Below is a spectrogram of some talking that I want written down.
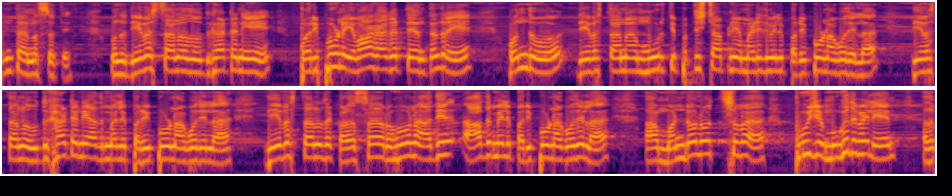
ಅಂತ ಅನ್ನಿಸುತ್ತೆ ಒಂದು ದೇವಸ್ಥಾನದ ಉದ್ಘಾಟನೆ ಪರಿಪೂರ್ಣ ಯಾವಾಗ ಆಗುತ್ತೆ ಅಂತಂದರೆ ಒಂದು ದೇವಸ್ಥಾನ ಮೂರ್ತಿ ಪ್ರತಿಷ್ಠಾಪನೆ ಮಾಡಿದ ಮೇಲೆ ಪರಿಪೂರ್ಣ ಆಗೋದಿಲ್ಲ, ದೇವಸ್ಥಾನ ಉದ್ಘಾಟನೆ ಆದಮೇಲೆ ಪರಿಪೂರ್ಣ ಆಗೋದಿಲ್ಲ, ದೇವಸ್ಥಾನದ ಕಳಸಾರೋಹಣ ಅದೇ ಆದ ಮೇಲೆ ಪರಿಪೂರ್ಣ ಆಗೋದಿಲ್ಲ, ಆ ಮಂಡಲೋತ್ಸವ ಪೂಜೆ ಮುಗಿದ ಮೇಲೆ ಅದು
